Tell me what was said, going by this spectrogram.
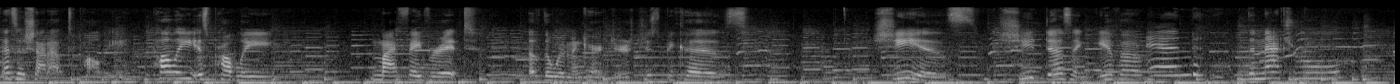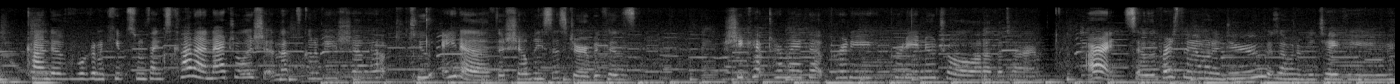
That's a shout out to Polly. Polly is probably my favorite of the women characters, just because she is she doesn't give up, and the natural kind of we're gonna keep some things kind of naturalish, and that's gonna be a shout out to Ada, the Shelby sister, because she kept her makeup pretty, pretty neutral a lot of the time. Alright, so the first thing I'm going to do is I'm going to be taking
